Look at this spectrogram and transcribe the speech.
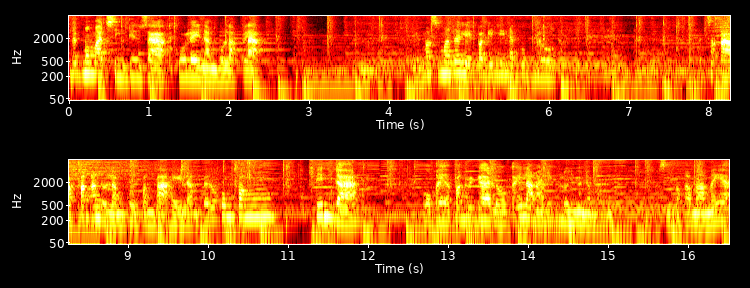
nagmamatching din sa kulay ng bulaklak. Mas madali pag hindi nag-glow. At saka, pang ano lang to, pang bahay lang. Pero kung pang tinda, o kaya pang regalo, kailangan i-glue nyo naman. Kasi baka mamaya,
